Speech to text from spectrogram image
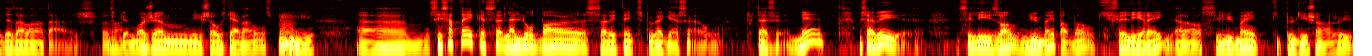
désavantage. Parce que moi, j'aime les choses qui avancent. Puis hmm. euh, c'est certain que la lourdeur, ça aurait été un petit peu agaçant, oui. Tout à fait. Mais, vous savez, c'est les hommes, l'humain, pardon, qui fait les règles. Alors, c'est l'humain qui peut les changer.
